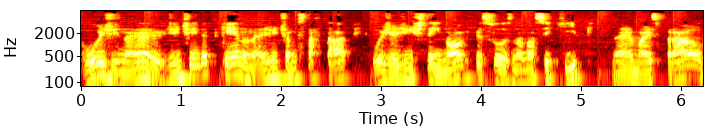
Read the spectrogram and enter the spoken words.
hoje, né, a gente ainda é pequeno, né? A gente é uma startup. Hoje a gente tem nove pessoas na nossa equipe, né? Mas para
